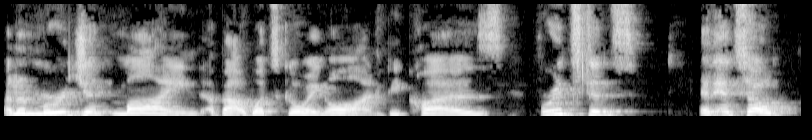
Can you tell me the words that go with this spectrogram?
an emergent mind about what's going on because for instance and, and so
